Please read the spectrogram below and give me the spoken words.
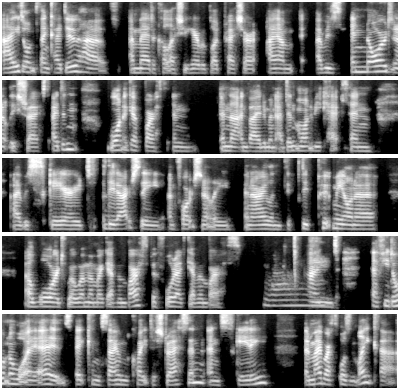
I don't think I do have a medical issue here with blood pressure. I am, I was inordinately stressed. I didn't want to give birth in in that environment. I didn't want to be kept in. I was scared. They'd actually, unfortunately, in Ireland, they, they put me on a a ward where women were giving birth before I'd given birth. Wow. And if you don't know what it is, it can sound quite distressing and scary. And my birth wasn't like that.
